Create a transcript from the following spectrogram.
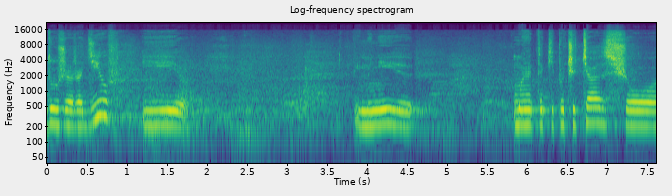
дуже радів і, і мені у мене такі почуття, що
